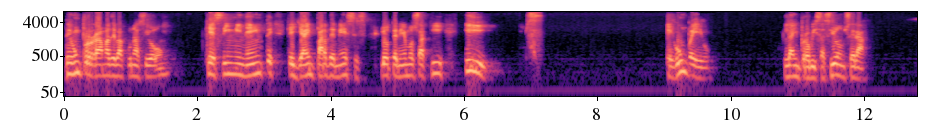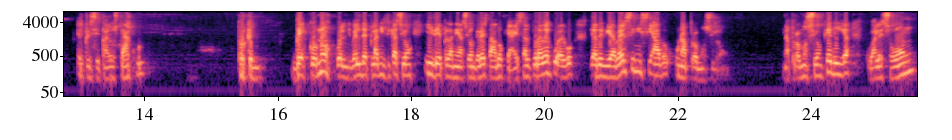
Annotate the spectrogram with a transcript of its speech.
de un programa de vacunación que es inminente, que ya en par de meses lo tenemos aquí y según veo, la improvisación será el principal obstáculo, porque desconozco el nivel de planificación y de planeación del Estado que a esa altura de juego ya debía haberse iniciado una promoción. Una promoción que diga cuáles son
